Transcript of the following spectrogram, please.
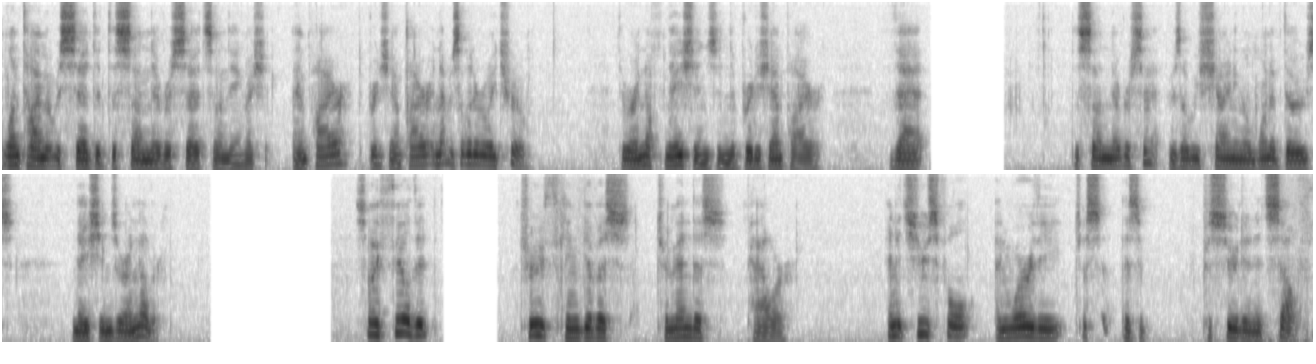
one time, it was said that the sun never sets on the English Empire, the British Empire, and that was literally true. There were enough nations in the British Empire that the sun never set. It was always shining on one of those nations or another. So I feel that truth can give us tremendous power, and it's useful and worthy just as a pursuit in itself.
